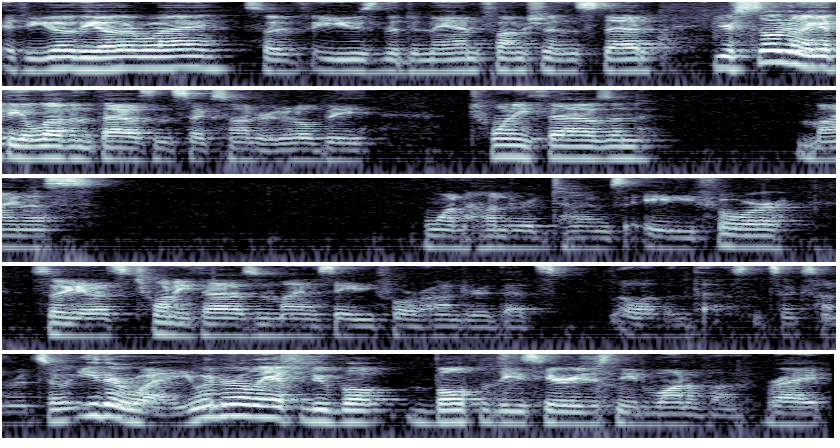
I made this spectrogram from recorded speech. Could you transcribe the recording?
if you go the other way, so if you use the demand function instead, you're still going to get the 11,600. It'll be 20,000 minus 100 times 84. So yeah, that's 20,000 minus 8,400. That's 11,600. So either way, you wouldn't really have to do both both of these here. You just need one of them, right?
